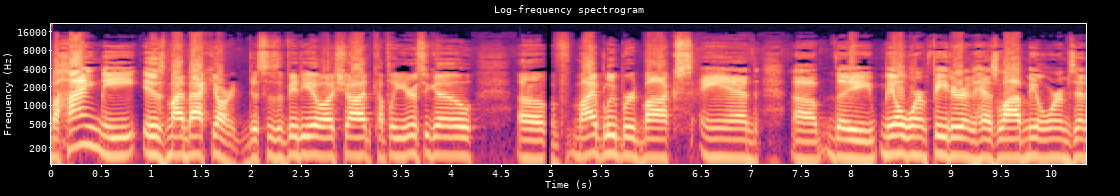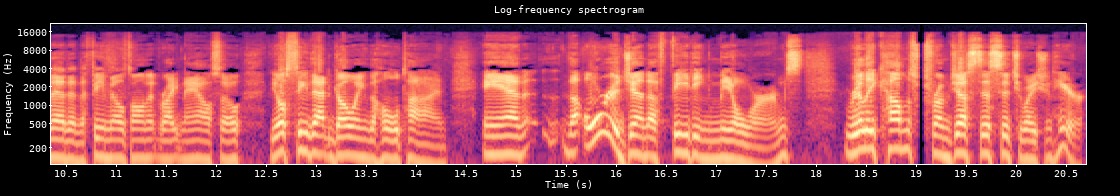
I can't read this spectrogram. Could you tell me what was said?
behind me is my backyard. This is a video I shot a couple of years ago of my bluebird box and uh, the mealworm feeder and it has live mealworms in it and the females on it right now. So you'll see that going the whole time. And the origin of feeding mealworms really comes from just this situation here.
